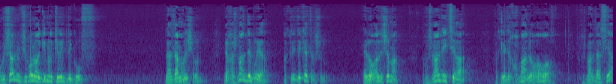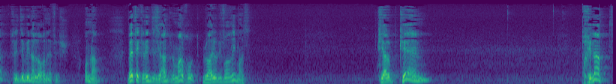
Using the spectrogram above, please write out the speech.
ומשם נמשכו לו הגימל כלים דגוף, לאדם הראשון, מחשמל דבריאה, הכלי דקטר שלו, אל אור הנשמה. בחשמל דיצירה, הכלי דחוכמה, לאור הרוח. בחשמל דעשייה, הכלי דבינה, לאור הנפש. אמנם, בית הכלים דזירנט במלכות לא היו נבררים אז. כי על כן, בחינת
